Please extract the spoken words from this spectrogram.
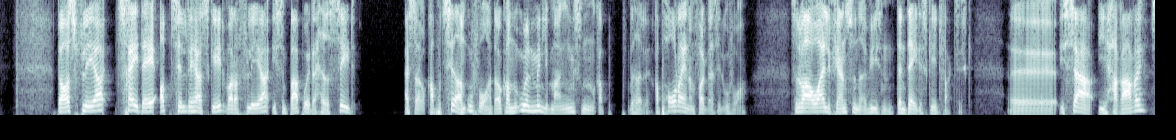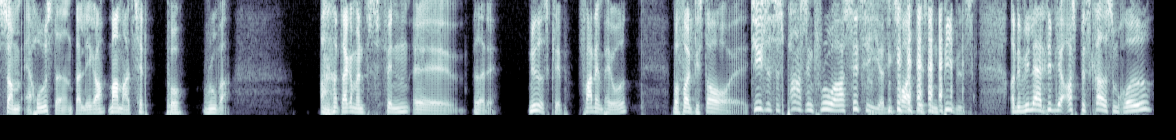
Der er også flere, tre dage op til det her skete, var der flere i Zimbabwe, der havde set, altså rapporteret om UFO'er. Der var kommet ualmindeligt mange sådan, rap, hvad hedder det, rapporter ind om folk, der havde set UFO'er. Så det var overalt i fjernsynet af avisen, den dag det skete faktisk. Øh, især i Harare, som er hovedstaden, der ligger meget, meget tæt på Ruva. Og der kan man finde, øh, hvad hedder det, nyhedsklip fra den periode, hvor folk de står, øh, Jesus is passing through our city, og de tror, at det er sådan bibelsk. Og det vilde er, at det bliver også beskrevet som røde,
